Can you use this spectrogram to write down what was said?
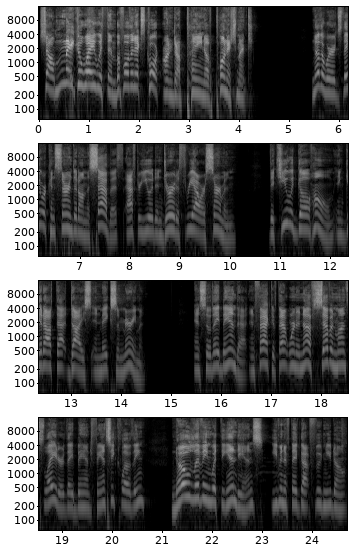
shall make away with them before the next court under pain of punishment. In other words, they were concerned that on the Sabbath, after you had endured a three hour sermon, that you would go home and get out that dice and make some merriment. And so they banned that. In fact, if that weren't enough, seven months later, they banned fancy clothing, no living with the Indians, even if they've got food and you don't,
